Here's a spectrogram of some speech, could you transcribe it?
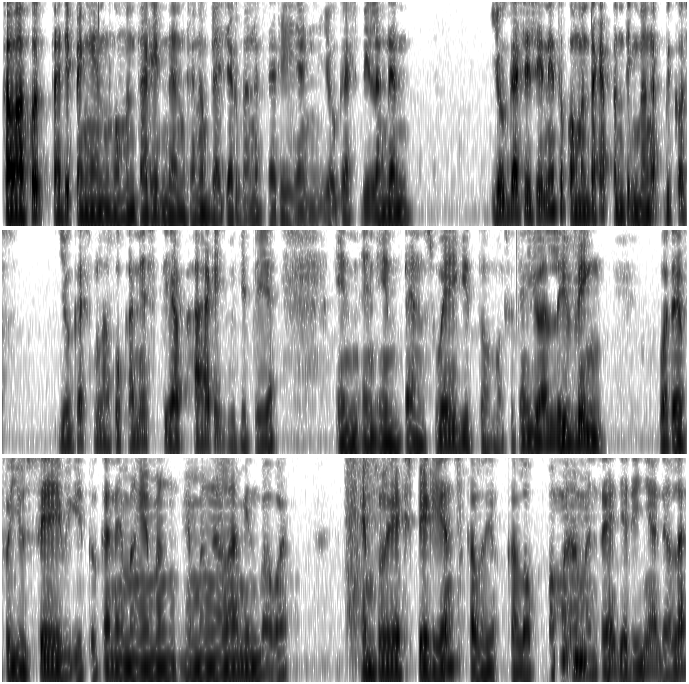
Hmm. Kalau aku tadi pengen komentarin dan karena belajar banget dari yang Yogas bilang dan Yogas di sini tuh komentarnya penting banget because Yogas melakukannya setiap hari begitu ya in an intense way gitu. Maksudnya you are living whatever you say begitu kan emang emang emang ngalamin bahwa employee experience kalau kalau pemahaman saya jadinya adalah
